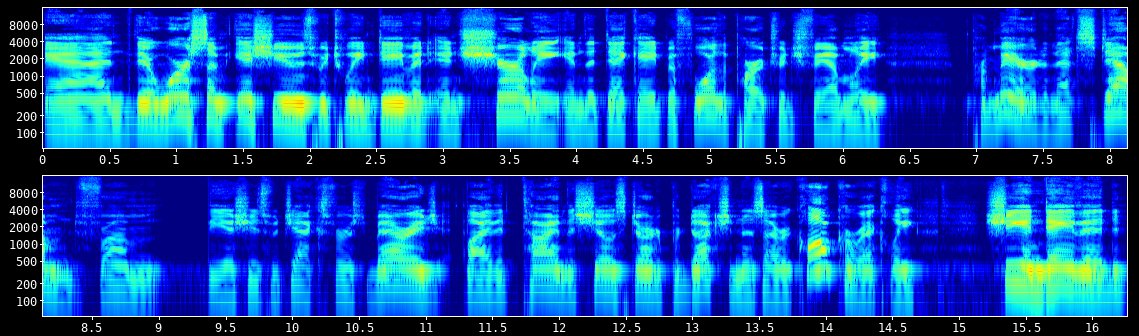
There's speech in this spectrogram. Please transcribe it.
And there were some issues between David and Shirley in the decade before the Partridge family premiered, and that stemmed from the issues with Jack's first marriage. By the time the show started production, as I recall correctly, she and David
